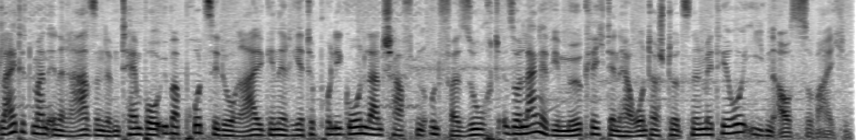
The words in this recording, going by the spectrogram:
gleitet man in rasendem Tempo über prozedural generierte Polygonlandschaften und versucht, so lange wie möglich den herunterstürzenden Meteoroiden auszuweichen.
